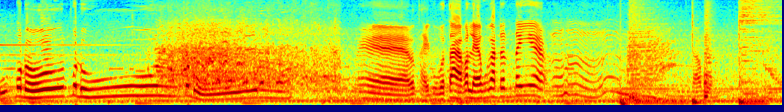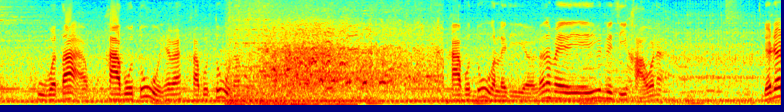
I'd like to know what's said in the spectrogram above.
โหมาดูมาดูมาดูแหมรถไถคูปต้าก็แรงเหมือนกันนะเนี่ยนะครับผมคูปต้าคาโบตู้ใช่ไหมคาโบตู้นะครับผมคาบตู้กันเลยทีเดียว แล้วทำไมนี่มันเป็นสีขาวอะนอะ เดี๋ยวเดี๋ย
